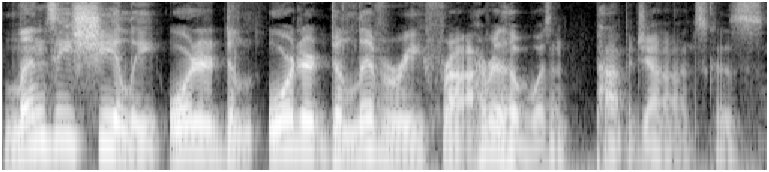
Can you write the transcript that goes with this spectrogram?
Lindsay Sheely ordered de- ordered delivery from I really hope it wasn't Papa John's cuz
